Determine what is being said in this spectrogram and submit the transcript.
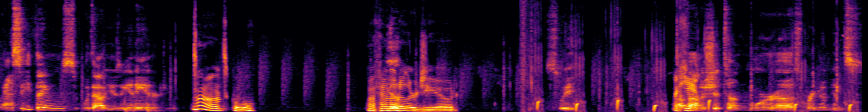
grassy things without using any energy. Oh, that's cool. I found another geode. Sweet. I I found a shit ton more uh, spring onions.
